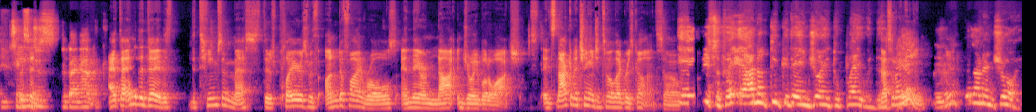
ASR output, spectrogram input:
it changes the dynamic. at the end of the day, the, the team's a mess. There's players with undefined roles, and they are not enjoyable to watch. It's not going to change until Allegri's gone. So Christopher, I don't think they enjoy to play with them. that's what I Yeah. mean. Mhm. Yeah. they don't enjoy.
